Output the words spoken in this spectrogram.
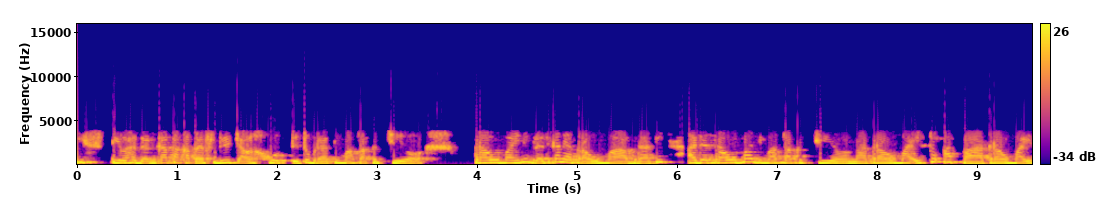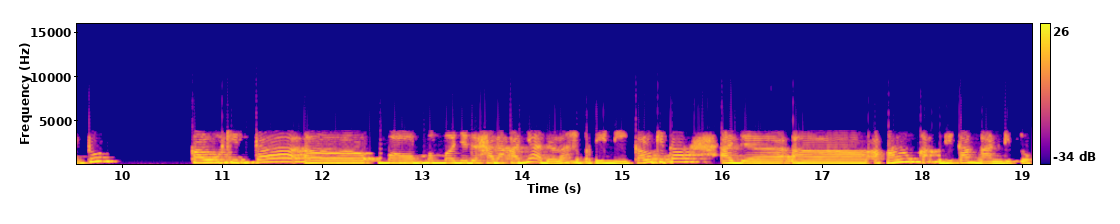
istilah dan kata-kata sendiri childhood itu berarti masa kecil. Trauma ini berarti kan ya trauma, berarti ada trauma di masa kecil. Nah, trauma itu apa? Trauma itu kalau kita uh, me- me- menyederhanakannya adalah seperti ini. Kalau kita ada uh, apa luka di tangan gitu,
